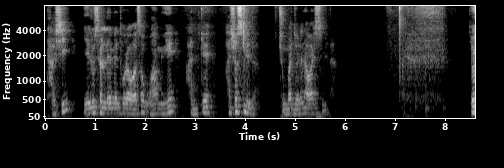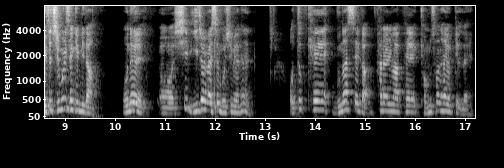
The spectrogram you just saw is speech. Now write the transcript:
다시 예루살렘에 돌아와서 왕위에 앉게 하셨습니다. 중반절에 나와 있습니다. 여기서 질문이 생깁니다. 오늘 12절 말씀 보시면은 어떻게 문하세가 하나님 앞에 겸손하였길래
